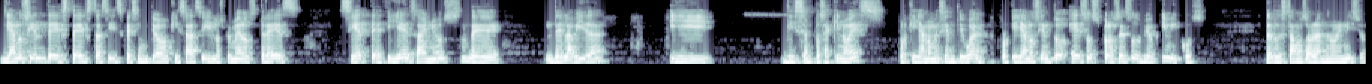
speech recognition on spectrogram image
ya no siente este éxtasis que sintió quizás sí los primeros 3, 7, 10 años de, de la vida y dicen, pues aquí no es, porque ya no me siento igual, porque ya no siento esos procesos bioquímicos de los que estamos hablando en un inicio,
